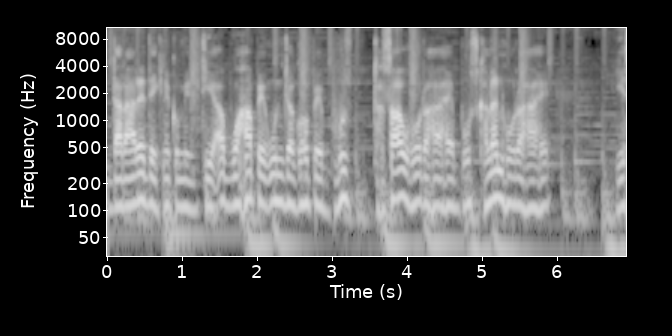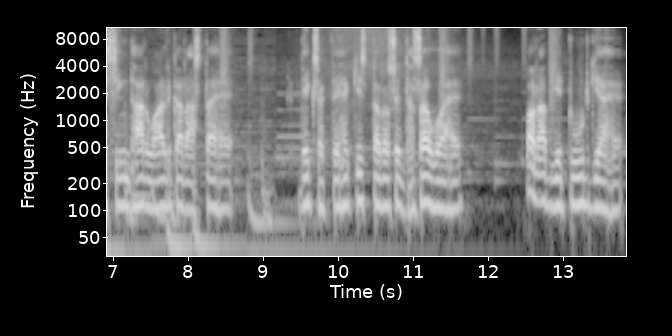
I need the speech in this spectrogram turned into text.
दरारें देखने को मिलती है। अब वहाँ पे, उन जगहों पे भूस धसाव हो रहा है, भूस्खलन हो रहा है। ये सिंगधार वार्ड का रास्ता है। देख सकते हैं किस तरह से धसा हुआ है। और अब ये टूट गया है।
